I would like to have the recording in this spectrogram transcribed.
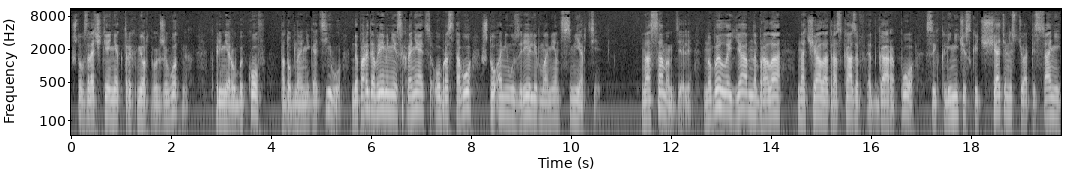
что в зрачке некоторых мертвых животных к примеру, быков, подобно негативу, до поры до времени сохраняется образ того, что они узрели в момент смерти. На самом деле, новелла явно брала начало от рассказов Эдгара По с их клинической тщательностью описаний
